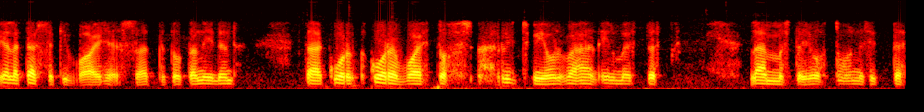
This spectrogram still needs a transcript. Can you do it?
vielä tässäkin vaiheessa, että tota, niiden tämä kuor, kuorenvaihto rytmi on vähän ilmeisesti tästä lämmöstä johtuen, niin sitten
